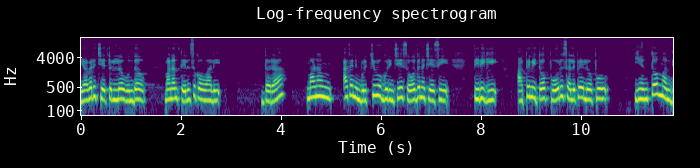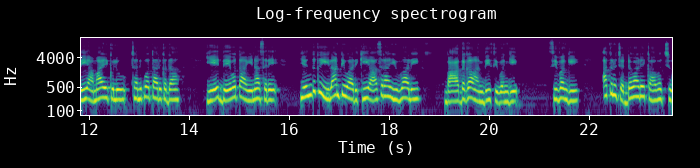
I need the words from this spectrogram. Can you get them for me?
ఎవరి చేతుల్లో ఉందో మనం తెలుసుకోవాలి. దొర మనం అతని మృత్యువు గురించి శోధన చేసి తిరిగి అతనితో పోరు సలిపేలోపు ఎంతోమంది అమాయకులు చనిపోతారు కదా. ఏ దేవత అయినా సరే ఎందుకు ఇలాంటి వారికి ఆసరా ఇవ్వాలి? బాధగా అంది శివంగి. శివంగి అతను చెడ్డవాడే కావచ్చు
